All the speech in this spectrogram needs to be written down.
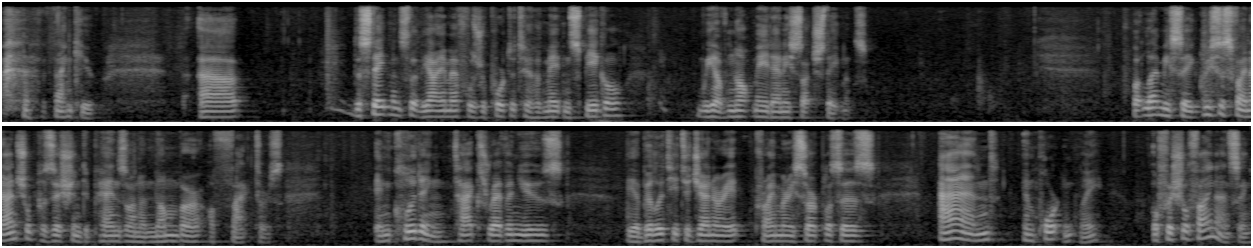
thank you. Uh, the statements that the IMF was reported to have made in Spiegel, we have not made any such statements. But let me say, Greece's financial position depends on a number of factors, including tax revenues, the ability to generate primary surpluses, and, importantly, official financing,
